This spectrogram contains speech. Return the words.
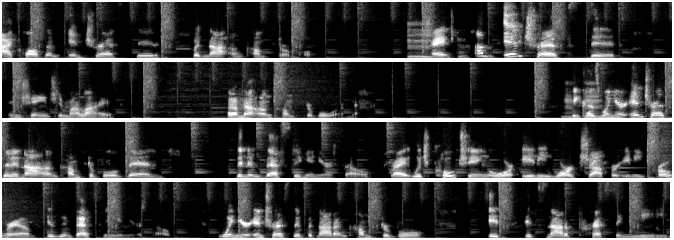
I call them interested but not uncomfortable. Mm, Right? I'm interested in changing my life, but I'm not uncomfortable in that because Mhm. when you're interested and not uncomfortable then then investing in yourself right? Which coaching or any workshop or any program is investing in yourself. When you're interested but not uncomfortable it's it's not a pressing need.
